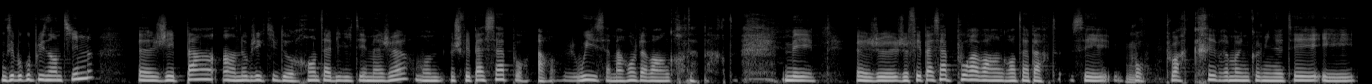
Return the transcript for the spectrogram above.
Donc c'est beaucoup plus intime. Euh, j'ai pas un objectif de rentabilité majeur. Moi, je fais pas ça pour. Alors oui, ça m'arrange d'avoir un grand appart, mais euh, je je fais pas ça pour avoir un grand appart. C'est hmm. pour pouvoir créer vraiment une communauté et,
